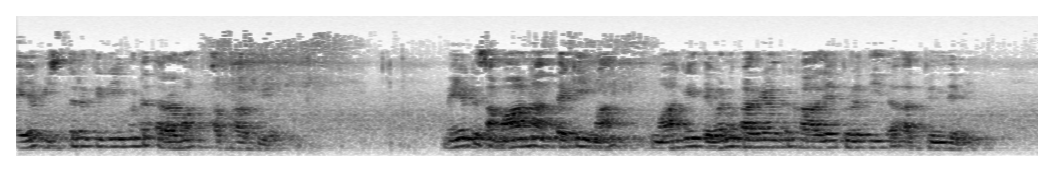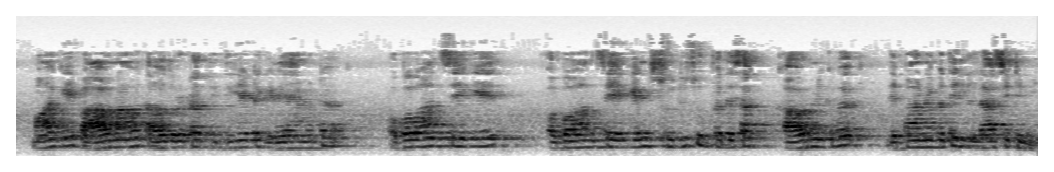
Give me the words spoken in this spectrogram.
එය විස්තර කිරීමට තරමක් අපහසුය. මෙයට සමාන අත්දැකීමක් මාගේ දෙවන පර්යන්ක කාලය තුලදීද අත්විඳෙමි. මාගේ භාවනාව තවදුරටත් ඉදිරියට ගෙන යාමට ඔබ වහන්සේගේ ඔබ වහන්සේගෙන් සුදුසු උපදේශක් කෞර්ණිකව දෙපා නැමැත ඉල්ලා සිටිමි.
